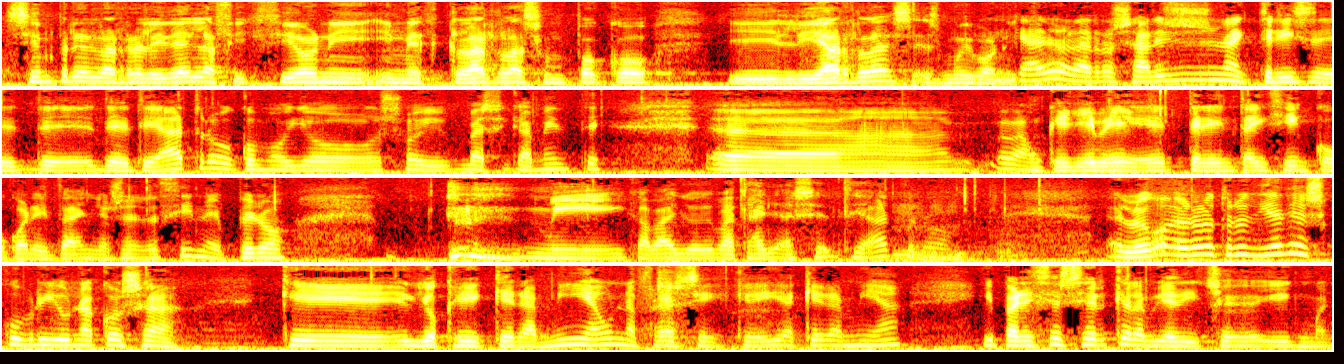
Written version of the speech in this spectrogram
siempre la realidad y la ficción y, y mezclarlas un poco y liarlas es muy bonito. Claro, la Rosales es una actriz de, de- de teatro, como yo soy básicamente, eh, aunque lleve 35 40 años en el cine, pero mi caballo de batalla es el teatro. Luego, el otro día descubrí una cosa que yo creí que era mía, una frase que creía que era mía, y parece ser que la había dicho Igmar,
